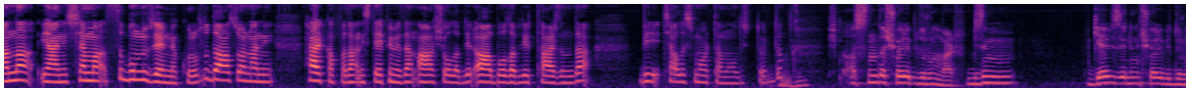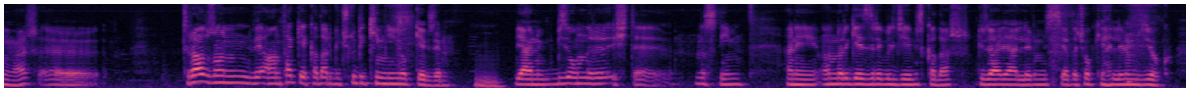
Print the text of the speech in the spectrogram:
ana yani şeması bunun üzerine kuruldu. Daha sonra hani her kafadan işte hepimizden A şu olabilir, A bu olabilir tarzında bir çalışma ortamı oluşturduk. Şimdi aslında şöyle bir durum var. Bizim Gebze'nin şöyle bir durum var. Ee, Trabzon ve Antakya kadar güçlü bir kimliği yok Gebze'nin. Yani biz onları işte nasıl diyeyim hani onları gezdirebileceğimiz kadar güzel yerlerimiz ya da çok yerlerimiz yok.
